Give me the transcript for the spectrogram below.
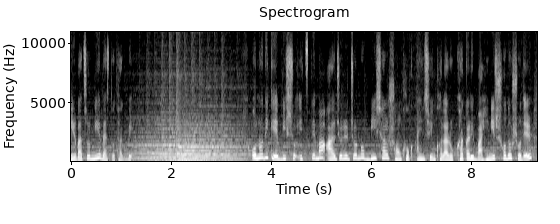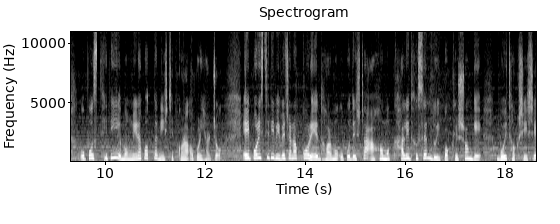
নির্বাচন নিয়ে ব্যস্ত থাকবে। অন্যদিকে বিশ্ব ইজতেমা আয়োজনের জন্য বিশাল সংখ্যক আইনশৃঙ্খলা রক্ষাকারী বাহিনীর সদস্যদের উপস্থিতি এবং নিরাপত্তা নিশ্চিত করা অপরিহার্য। এই পরিস্থিতি বিবেচনা করে ধর্ম উপদেষ্টা আহমদ খালিদ হোসেন দুই পক্ষের সঙ্গে বৈঠক শেষে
